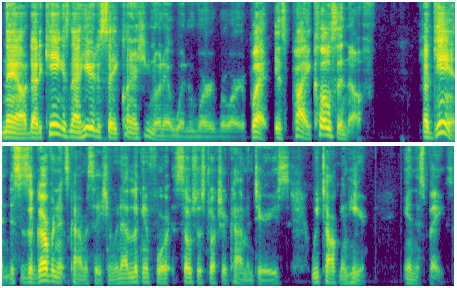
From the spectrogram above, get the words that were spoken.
Now, Dr. King is not here to say, Clarence, you know that wasn't word for word, but it's probably close enough. Again, this is a governance conversation. We're not looking for social structure commentaries. We're talking here in the space.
